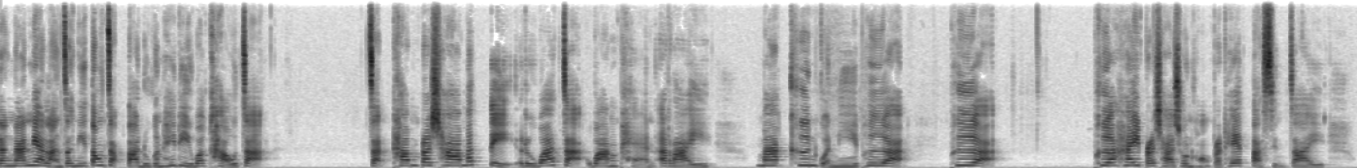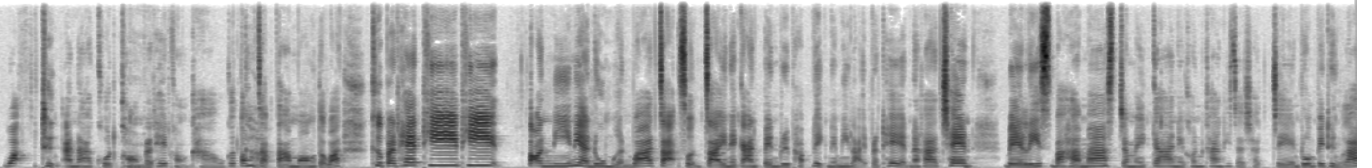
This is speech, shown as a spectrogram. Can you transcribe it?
ดังนั้นเนี่ยหลังจากนี้ต้องจับตาดูกันให้ดีว่าเขาจะจัดทำประชามติหรือว่าจะวางแผนอะไรมากขึ้นกว่านี้เพื่อเพื่อเพื่อให้ประชาชนของประเทศตัดสินใจ ว่าถึงอนาคตของประเทศของเขาก็ต้องค่ะจับตามองแต่ว่า คือประเทศที่ที่ ตอนนี้เนี่ยดูเหมือนว่าจะสนใจในการเป็นริพับลิกเนี่ยมีหลายประเทศนะคะ เช่นเบลิส บาฮามาสจาเมกาเนี่ยค่อนข้างที่จะชัดเจน รวมไปถึงล่า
